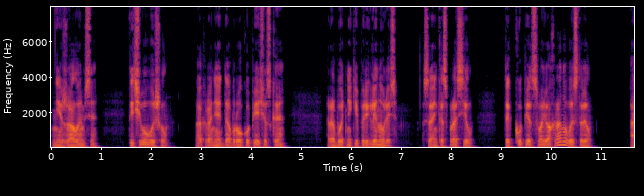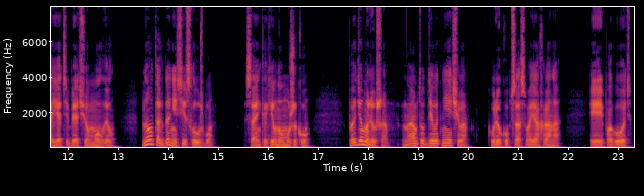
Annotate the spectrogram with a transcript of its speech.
«Не жалуемся. Ты чего вышел?» «Охранять добро купеческое». Работники переглянулись. Санька спросил, «Так купец свою охрану выставил?» «А я тебе о чем молвил?» «Ну, тогда неси службу». Санька кивнул мужику. «Пойдем, Илюша, нам тут делать нечего, у купца своя охрана». «Эй, погодь!» —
